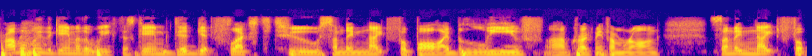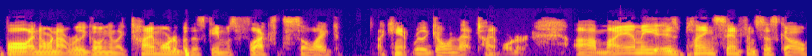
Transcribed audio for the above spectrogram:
probably the game of the week. This game did get flexed to Sunday night football, I believe. Um, correct me if I'm wrong. Sunday night football. I know we're not really going in like time order, but this game was flexed, so like I can't really go in that time order. Uh, Miami is playing San Francisco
